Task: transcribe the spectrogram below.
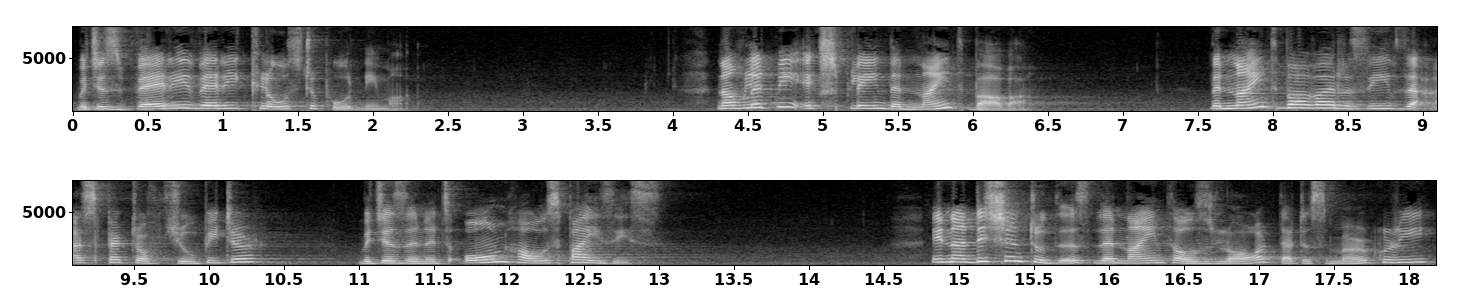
which is very very close to Purnima. Now let me explain the ninth bhava. The ninth bhava receives the aspect of Jupiter which is in its own house Pisces. In addition to this, the ninth house lord that is Mercury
